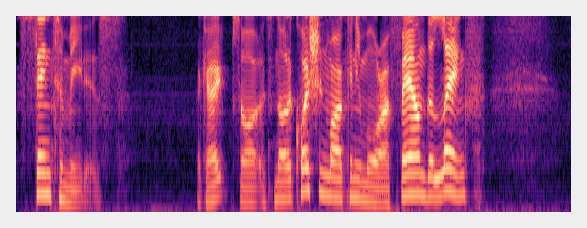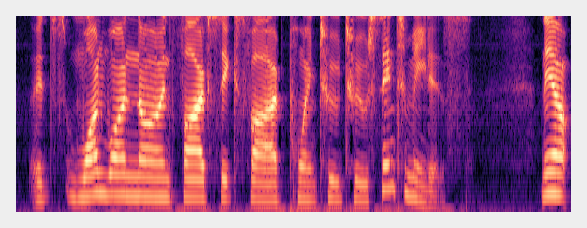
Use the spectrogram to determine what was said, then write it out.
centimeters. Okay, so it's not a question mark anymore. I found the length. It's 119565.22 centimeters. Now,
